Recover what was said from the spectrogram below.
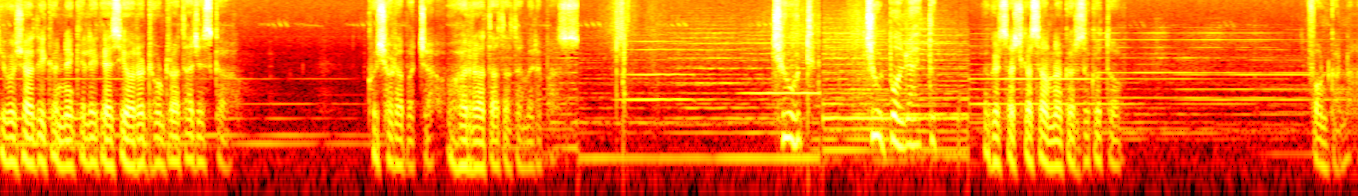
कि वो शादी करने के लिए एक ऐसी औरत ढूंढ रहा था जिसका कोई छोटा बच्चा वो हर रात आता था मेरे पास। झूठ झूठ बोल रहा है तू। अगर सच का सामना कर सको तो फ़ोन करना।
